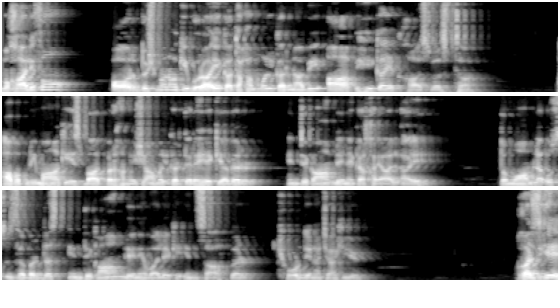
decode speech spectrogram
मुखालिफों और दुश्मनों की बुराई का तहमुल करना भी आप ही का एक ख़ास वस्त था। आप अपनी माँ की इस बात पर हमेशा अमल करते रहे कि अगर इंतकाम लेने का ख्याल आए तो मामला उस ज़बरदस्त इंतकाम लेने वाले के इंसाफ पर छोड़ देना चाहिए। गर्ज ये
